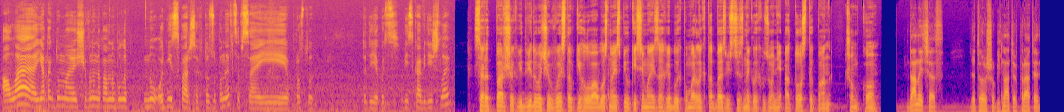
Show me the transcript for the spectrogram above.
Але я так думаю, що вони, напевно, були ну, одні з перших, хто зупинив це все, і просто тоді якось війська відійшли. Серед перших відвідувачів виставки голова обласної спілки сімей загиблих, померлих та безвісті зниклих в зоні АТО Степан Чомко. даний час для того, щоб знати втрати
